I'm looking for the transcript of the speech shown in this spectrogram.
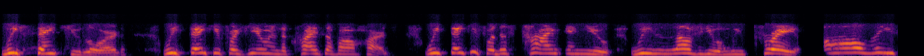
We thank you, Lord. We thank you for hearing the cries of our hearts. We thank you for this time in you. We love you and we pray all these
